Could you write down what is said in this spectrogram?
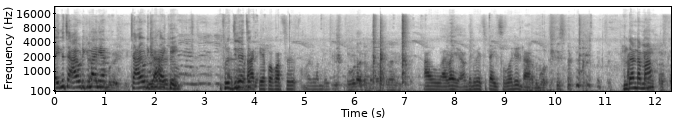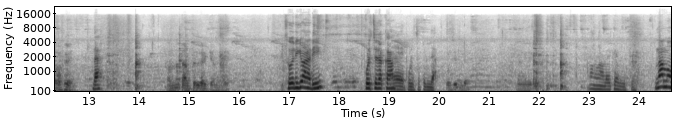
അതിന് ചായ കുടിക്കുമ്പോ അനിയ ചായ കുടിക്കുമ്പോ കഴിക്കേ? ഫ്രിഡ്ജിൽ വെച്ചാക്കിയപ്പോ കുറച്ച് വെള്ളം ഔ അതെ അതിൽ വെച്ചിട്ട് ഐസ് പോലെ ഉണ്ടായിരുന്നു. എന്താണ്ടമ്മ? സോനിക്ക് വേണടി. പുളിച്ചതൊക്കെ ഏ പുളിച്ചിട്ടില്ല. വിളിച്ചു നമ്മോ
